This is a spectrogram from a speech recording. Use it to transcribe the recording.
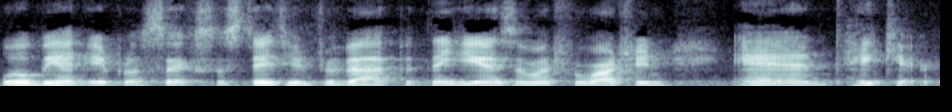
will be on April 6th. So stay tuned for that. But thank you guys so much for watching, and take care.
